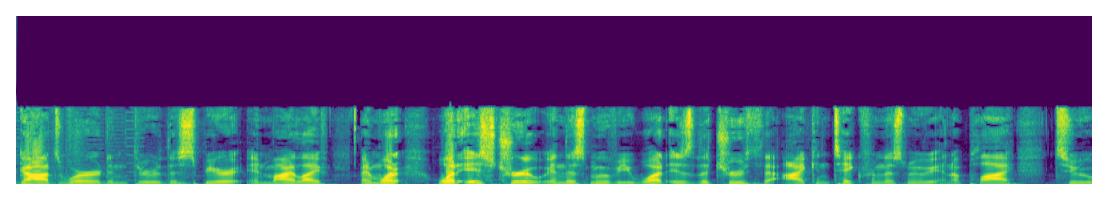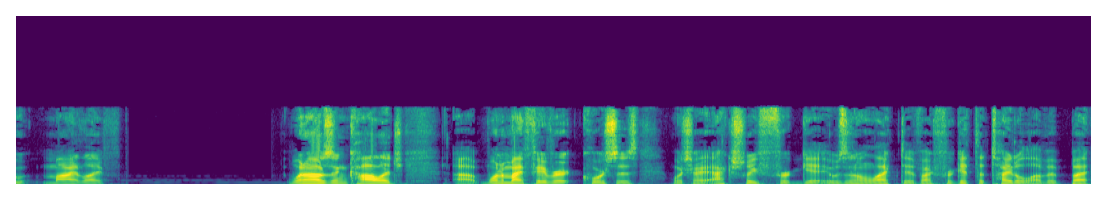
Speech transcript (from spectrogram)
God's word and through the Spirit in my life? And what what is true in this movie? What is the truth that I can take from this movie and apply to my life? when I was in college, uh, one of my favorite courses, which I actually forget, it was an elective, I forget the title of it, but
